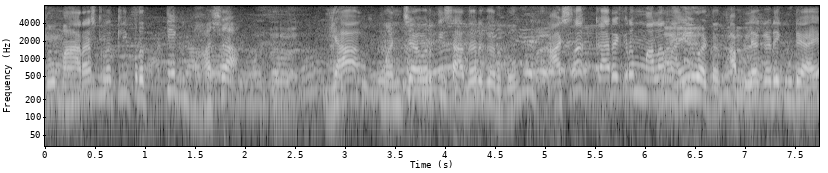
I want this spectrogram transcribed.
जो महाराष्ट्रातली प्रत्येक भाषा ह्या मंचावरती सादर करतो असा कार्यक्रम मला नाही वाटत. आपल्याकडे कुठे आहे?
